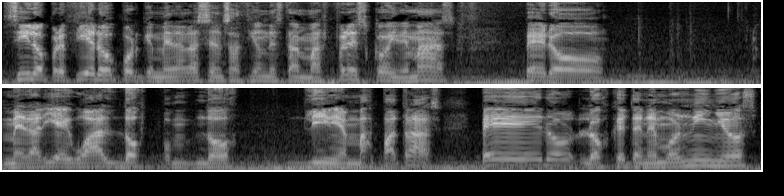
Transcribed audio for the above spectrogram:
Sí lo prefiero porque me da la sensación de estar más fresco y demás, pero me daría igual dos, dos líneas más para atrás. Pero los que tenemos niños,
